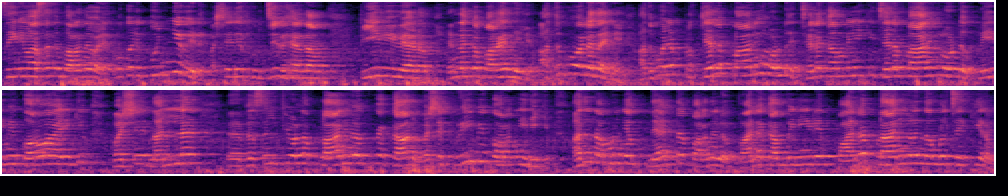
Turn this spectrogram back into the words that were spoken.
ശ്രീനിവാസനും പറഞ്ഞ പോലെ നമുക്കൊരു കുഞ്ഞു വീട് പക്ഷേ ഒരു ഫ്രിഡ്ജ് വേണം ടി വി വേണം എന്നൊക്കെ പറയുന്നില്ല? അതുപോലെ തന്നെ അതുപോലെ ചില പ്ലാനുകളുണ്ട് ചില കമ്പനിക്ക് ചില പ്ലാനുകളുണ്ട് പ്രീമിയം കുറവായിരിക്കും പക്ഷേ നല്ല ഫെസിലിറ്റി ഉള്ള പ്ലാനുകളൊക്കെ കാണും. പക്ഷെ പ്രീമിയം കുറഞ്ഞിരിക്കും. അത് നമ്മൾ ഞാൻ നേരത്തെ പറഞ്ഞല്ലോ പല കമ്പനിയുടെയും പല പ്ലാനുകളും നമ്മൾ ചെക്ക് ചെയ്യണം.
